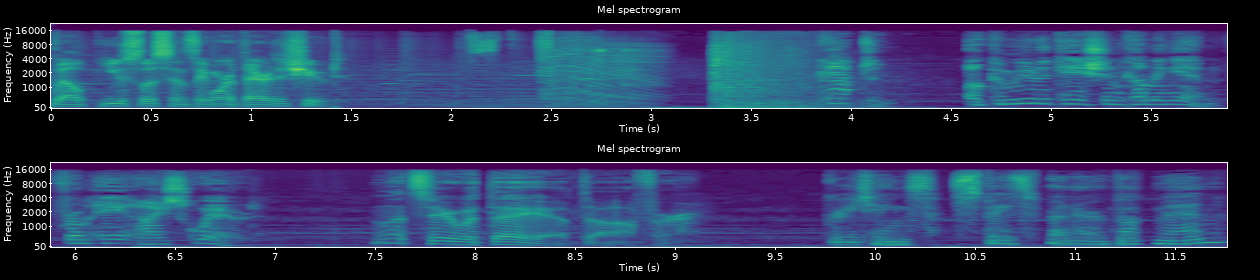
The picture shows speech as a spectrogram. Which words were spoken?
well, useless since they weren't there to shoot. Captain, a communication coming in from AI squared. Let's hear what they have to offer. Greetings, Space Runner Buckman.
